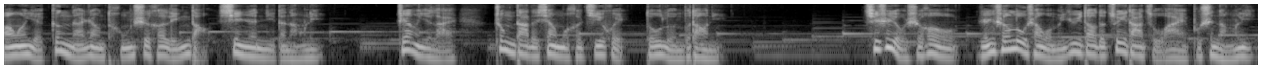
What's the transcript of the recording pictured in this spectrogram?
往往也更难让同事和领导信任你的能力。这样一来，重大的项目和机会都轮不到你。其实有时候，人生路上我们遇到的最大阻碍，不是能力，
